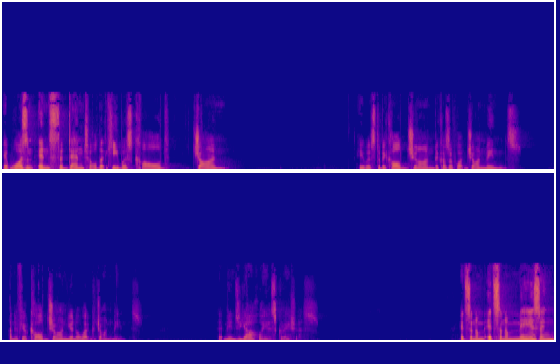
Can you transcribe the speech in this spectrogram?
It wasn't incidental that he was called John. He was to be called John because of what John means. And if you're called John, you know what John means. It means Yahweh is gracious. It's an, it's an amazing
